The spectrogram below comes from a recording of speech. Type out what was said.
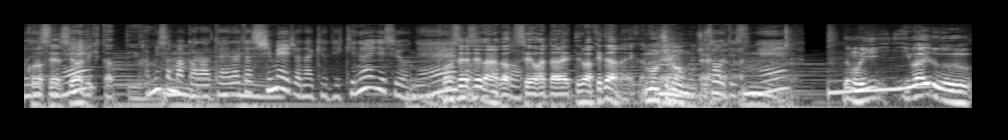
このですね。先生はできたっていう。神様から与えられた使命じゃなきゃできないですよね。この先生がなんかこ不正を働いてるわけではないから、ね。もちろんもちろん。そうですね。でもいいわゆる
